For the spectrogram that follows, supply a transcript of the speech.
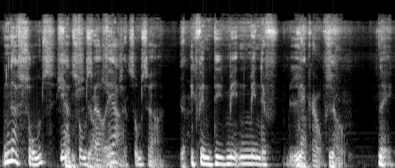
Nou, soms. Ja, Soms, ja, wel. soms, ja, ja. soms wel. Ik vind het niet min- minder lekker of zo. Nee.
